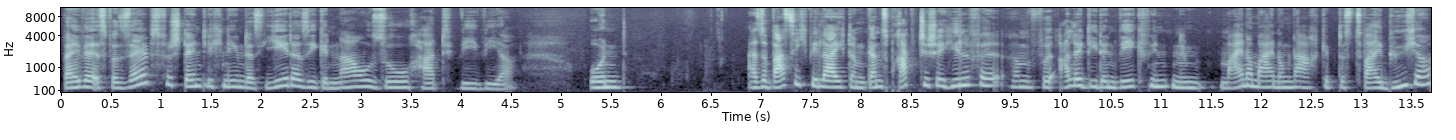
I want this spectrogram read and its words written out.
weil wir es für selbstverständlich nehmen, dass jeder sie genauso hat wie wir. Und also was ich vielleicht ähm, ganz praktische Hilfe ähm, für alle, die den Weg finden, in meiner Meinung nach gibt es zwei Bücher,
